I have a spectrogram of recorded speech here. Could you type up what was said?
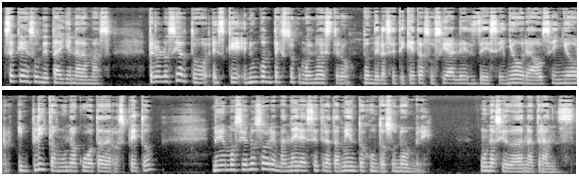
Sé que es un detalle nada más, pero lo cierto es que en un contexto como el nuestro, donde las etiquetas sociales de señora o señor implican una cuota de respeto, me emocionó sobremanera ese tratamiento junto a su nombre, una ciudadana trans.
